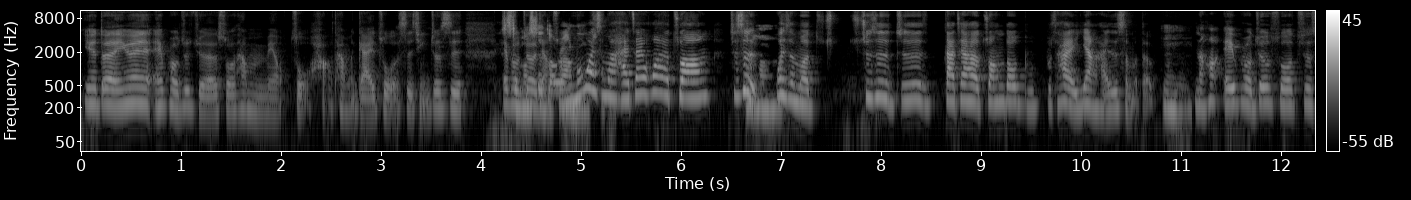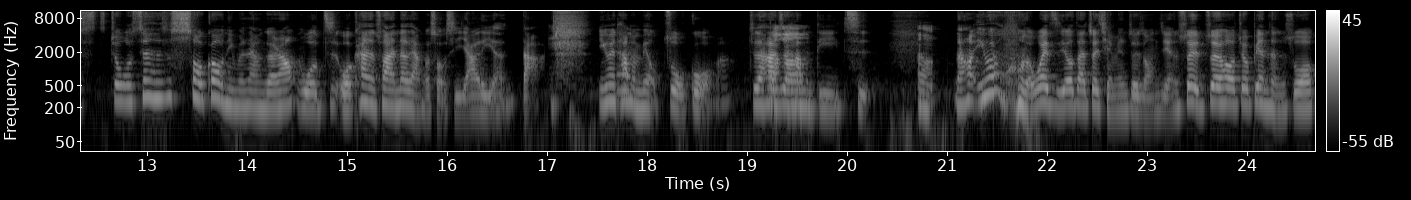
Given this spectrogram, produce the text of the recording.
因为对，因为 April 就觉得说他们没有做好他们该做的事情，就是 April 就讲说你们为什么还在化妆？就是为什么就是就是大家的妆都不不太一样，还是什么的。嗯。然后 April 就说，就是就我真的是受够你们两个，然后我知我看得出来那两个首席压力也很大，因为他们没有做过嘛，就是他是他们第一次。嗯，然后因为我的位置又在最前面最中间，所以最后就变成说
